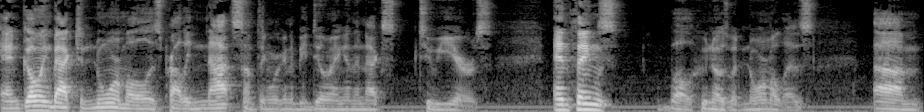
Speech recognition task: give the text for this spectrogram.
And going back to normal is probably not something we're going to be doing in the next two years. And things, well, who knows what normal is. Um,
